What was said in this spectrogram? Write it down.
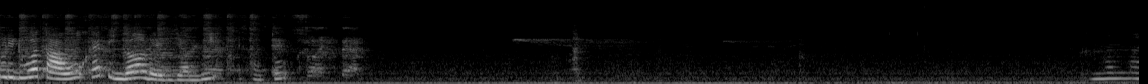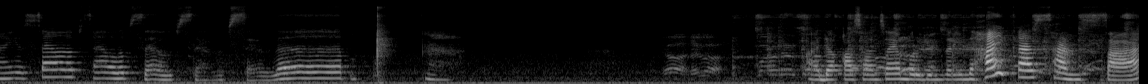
beli dua tahu, kayak tinggal deh di Jambi satu. Namanya seleb, seleb, seleb, seleb, seleb. Ada Kasansa yang berjuang terindah. Hai Kasansa.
